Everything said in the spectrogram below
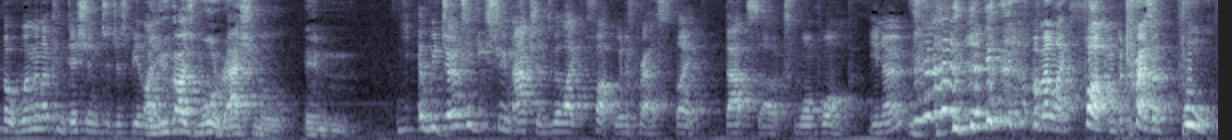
But women are conditioned to just be like, Are you guys more rational in? We don't take extreme actions. We're like, fuck, we're depressed. Like, that sucks. Womp womp. You know? but men are like, fuck, I'm depressed. And boo!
